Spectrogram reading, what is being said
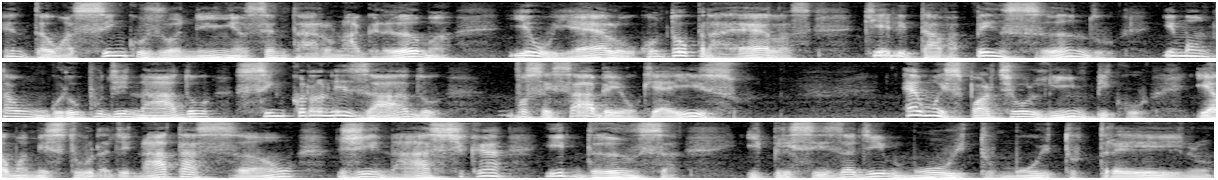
Então as cinco joaninhas sentaram na grama e o Yellow contou para elas que ele estava pensando em montar um grupo de nado sincronizado. Vocês sabem o que é isso? É um esporte olímpico e é uma mistura de natação, ginástica e dança. E precisa de muito, muito treino.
